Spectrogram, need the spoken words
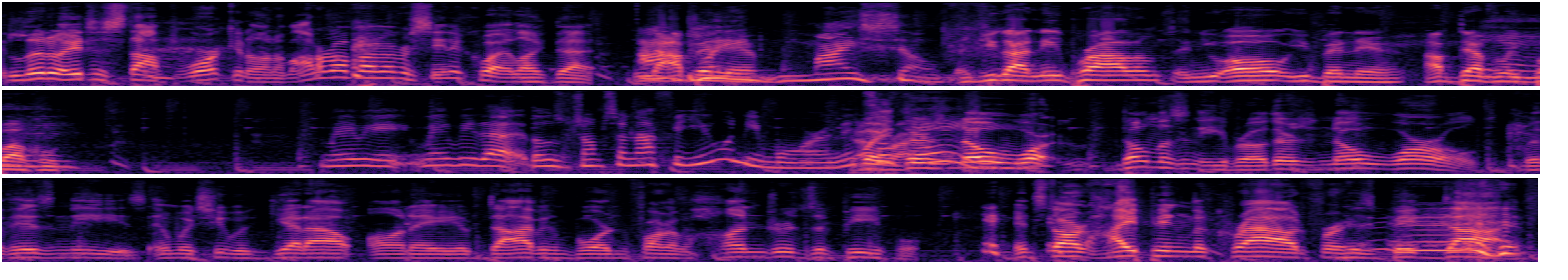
Literally, it just stopped working on him. I don't know if I've ever seen it quite like that. Nah, I've been there. myself. If you got knee problems and you old, you've been there. I've definitely Yeah. buckled. Maybe maybe that those jumps are not for you anymore, and it's Wait, okay. there's no wor- Don't listen to Ebro. There's no world with his knees in which he would get out on a diving board in front of hundreds of people and start hyping the crowd for his big dive,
